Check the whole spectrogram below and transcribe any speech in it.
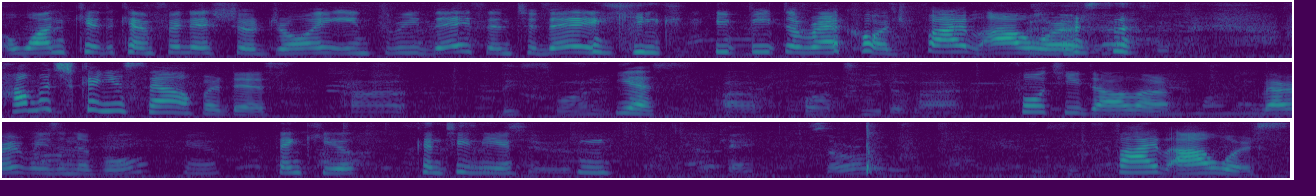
one kid can finish a drawing in three days, and today he, he beat the record five hours. How much can you sell for this? Uh, this one. Yes, Uh, forty dollar. forty dollar. Very reasonable. Yeah. Thank you. Continue. Thank Hmm. Okay, so Five hours.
